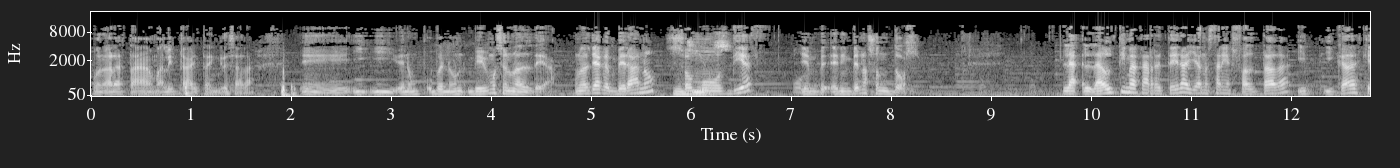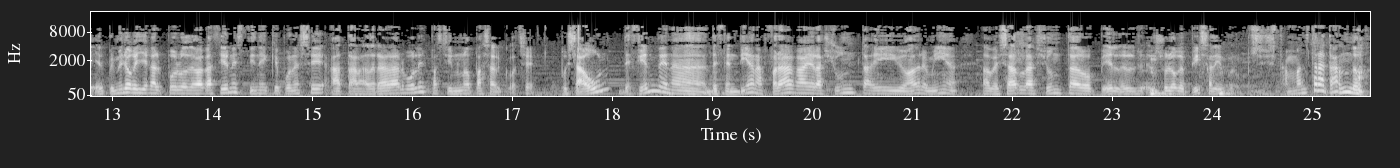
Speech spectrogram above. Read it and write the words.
bueno, ahora está malita, está ingresada, eh, y, y en un- en un- vivimos en una aldea. Una aldea que en verano somos 10 y en, en invierno son 2. La, última carretera ya no está ni asfaltada y, cada vez que el primero que llega al pueblo de vacaciones tiene que ponerse a taladrar árboles para si no pasa el coche. Pues aún defienden a, defendían a Fraga y a la Junta y madre mía, a besar la Junta el, el- el suelo que pisa. Digo, pero pues se están maltratando.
